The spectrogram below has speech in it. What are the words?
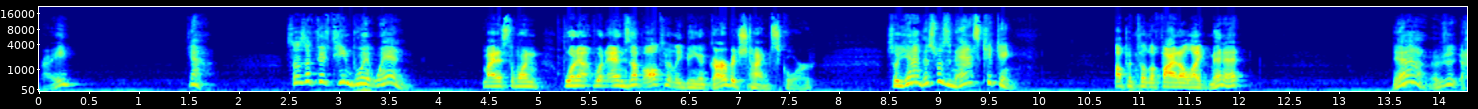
Right? Yeah. So it was a 15 point win. Minus the one, what, what ends up ultimately being a garbage time score. So yeah, this was an ass kicking up until the final like minute. Yeah, was, yeah,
